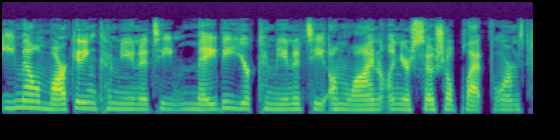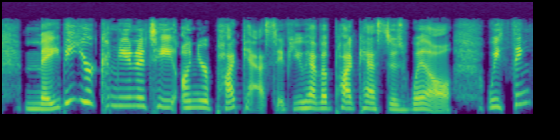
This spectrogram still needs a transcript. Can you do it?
email marketing community, maybe your community online on your social platforms, maybe your community on your podcast, if you have a podcast as well. We think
